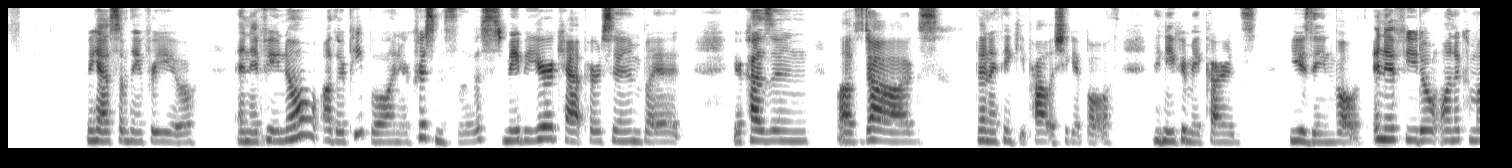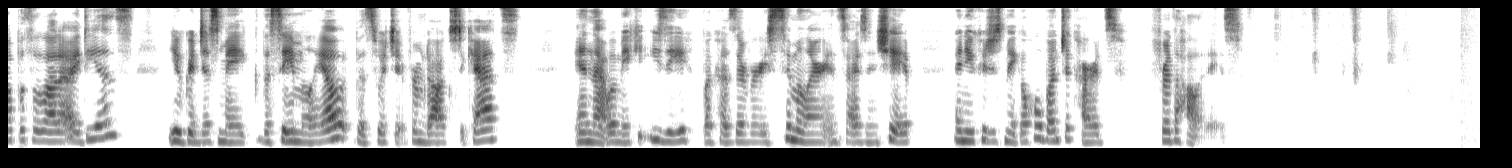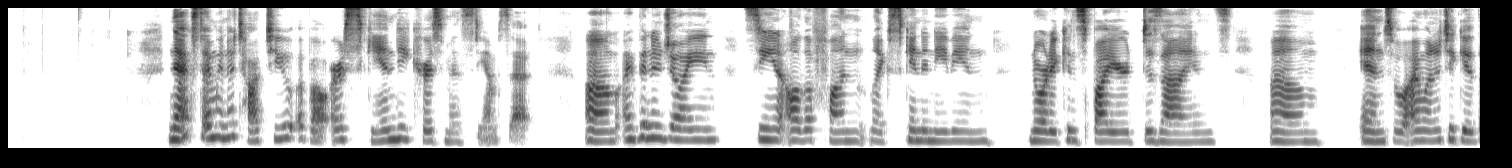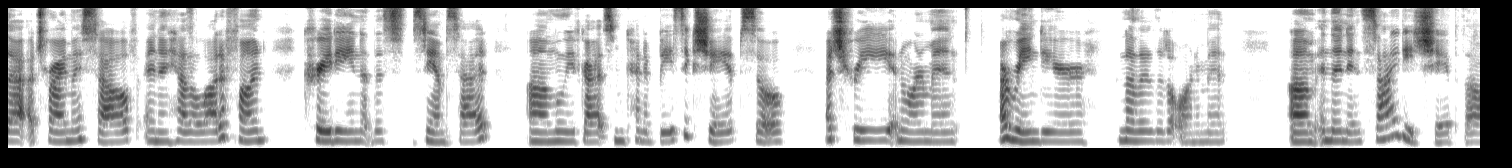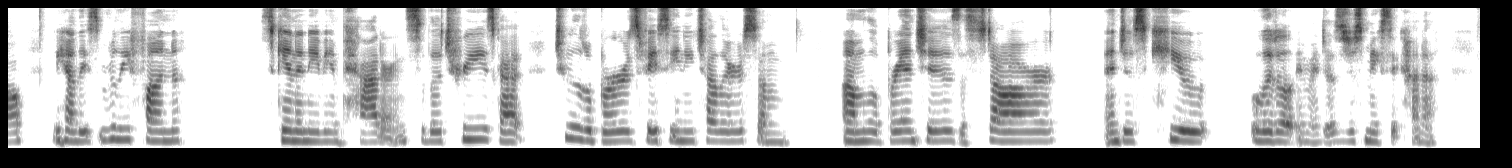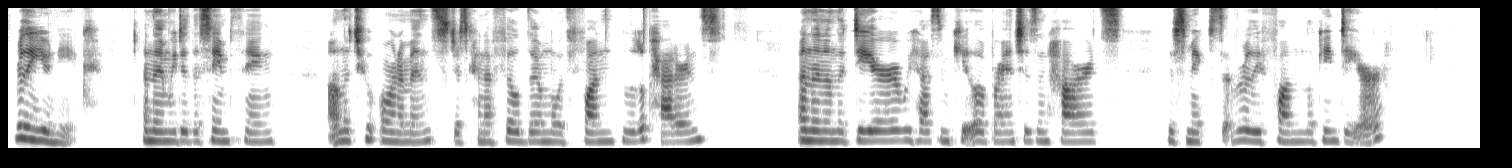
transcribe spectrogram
we have something for you. And if you know other people on your Christmas list, maybe you're a cat person, but your cousin loves dogs, then I think you probably should get both. And you can make cards using both. And if you don't want to come up with a lot of ideas, you could just make the same layout but switch it from dogs to cats. And that would make it easy because they're very similar in size and shape. And you could just make a whole bunch of cards for the holidays. Next, I'm going to talk to you about our Scandi Christmas stamp set. Um, I've been enjoying seeing all the fun, like Scandinavian, Nordic inspired designs. Um, and so I wanted to give that a try myself, and I had a lot of fun creating this stamp set. Um, we've got some kind of basic shapes, so a tree, an ornament, a reindeer, another little ornament. Um, and then inside each shape, though, we have these really fun Scandinavian patterns. So the tree's got two little birds facing each other, some um, little branches, a star, and just cute little images. Just makes it kind of really unique. And then we did the same thing on the two ornaments, just kind of filled them with fun little patterns. And then on the deer, we have some cute little branches and hearts. This makes a really fun looking deer.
